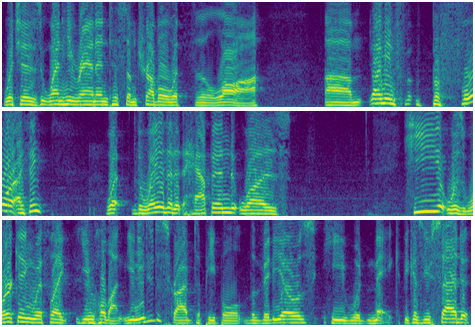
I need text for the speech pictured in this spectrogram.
which is when he ran into some trouble with the law. Um, I mean, f- before I think what the way that it happened was he was working with like You hold on. You need to describe to people the videos he would make because you said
